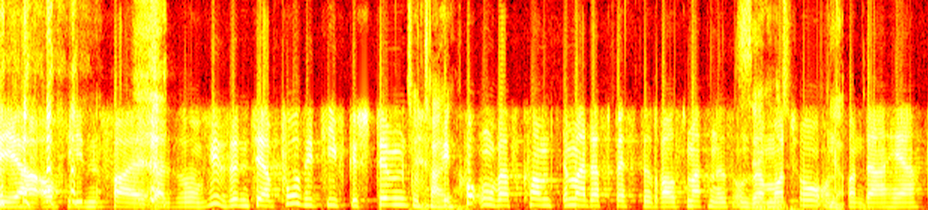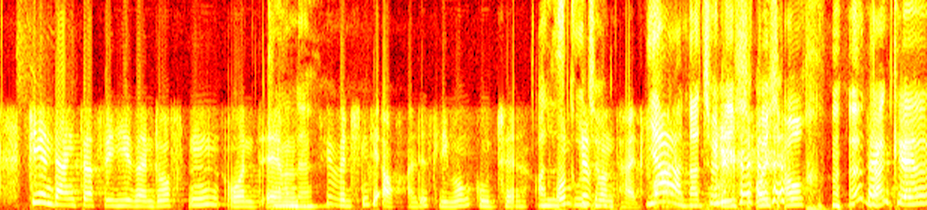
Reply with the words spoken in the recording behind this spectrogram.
Ja, auf jeden Fall. Also wir sind ja positiv gestimmt. Total. Wir gucken, was kommt. Immer das Beste draus machen ist unser. Motto. Und Ja. von daher vielen Dank, dass wir hier sein durften. Und ähm, wir wünschen dir auch alles Liebe und Gute. Alles und Gute. Gesundheit. Ja, natürlich, euch auch. Danke.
